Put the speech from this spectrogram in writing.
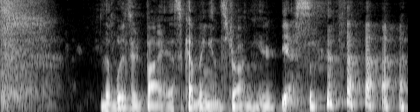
the wizard bias coming in strong here Yes. uh,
